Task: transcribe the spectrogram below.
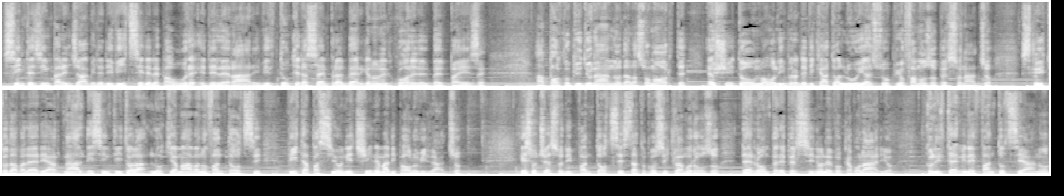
Sintesi impareggiabile dei vizi, delle paure e delle rare virtù che da sempre albergano nel cuore del bel paese. A poco più di un anno dalla sua morte è uscito un nuovo libro dedicato a lui e al suo più famoso personaggio. Scritto da Valeria Arnaldi si intitola Lo chiamavano Fantozzi, vita, passioni e cinema di Paolo Villaggio. Il successo di Fantozzi è stato così clamoroso da irrompere persino nel vocabolario. Con il termine fantoziano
